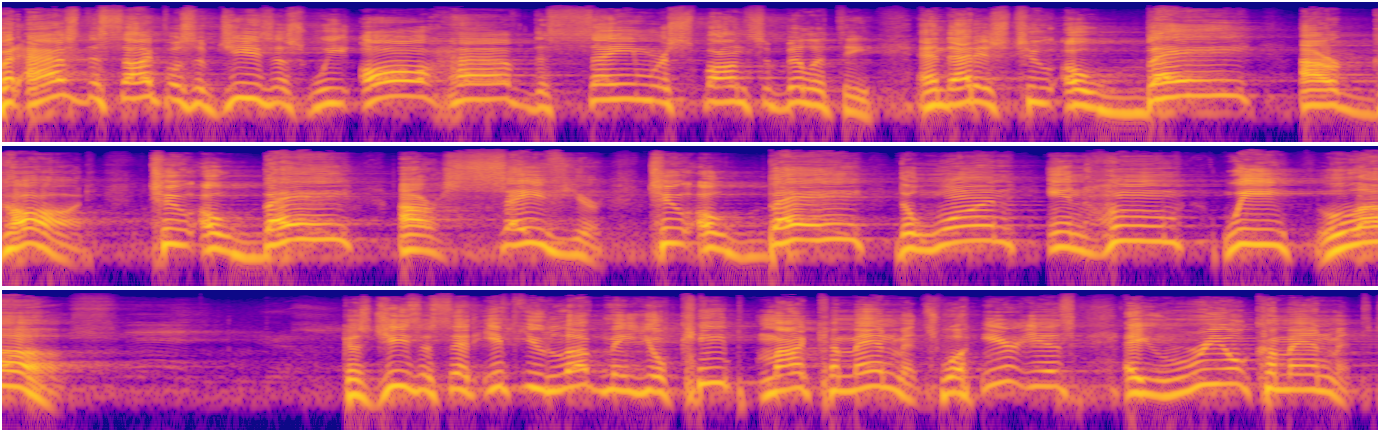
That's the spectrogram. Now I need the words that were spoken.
But as disciples of Jesus, we all have the same responsibility, and that is to obey our God, to obey our Savior, to obey the one in whom we love. Because Jesus said, If you love me, you'll keep my commandments. Well, here is a real commandment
